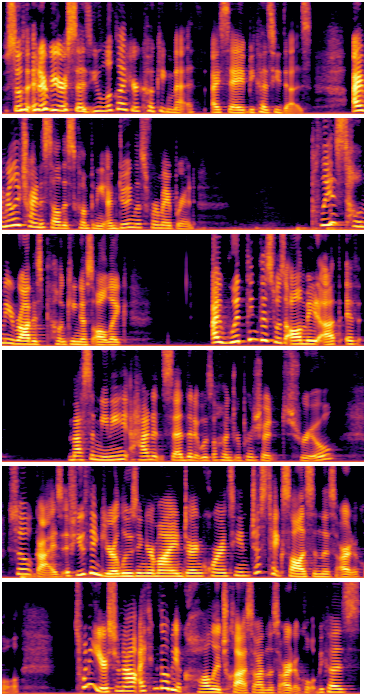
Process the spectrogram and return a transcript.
So the interviewer says, You look like you're cooking meth. I say, Because he does. I'm really trying to sell this company. I'm doing this for my brand. Please tell me Rob is punking us all. Like, I would think this was all made up if Massimini hadn't said that it was 100% true. So, guys, if you think you're losing your mind during quarantine, just take solace in this article. 20 years from now, I think there'll be a college class on this article because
